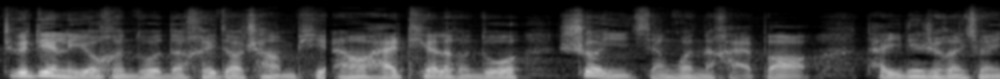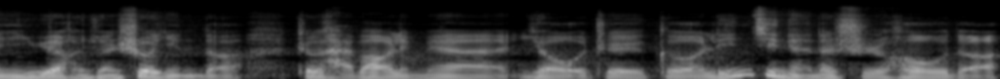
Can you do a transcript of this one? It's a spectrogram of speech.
这个店里有很多的黑胶唱片，然后还贴了很多摄影相关的海报。他一定是很喜欢音乐、很喜欢摄影的。这个海报里面有这个零几年的时候的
